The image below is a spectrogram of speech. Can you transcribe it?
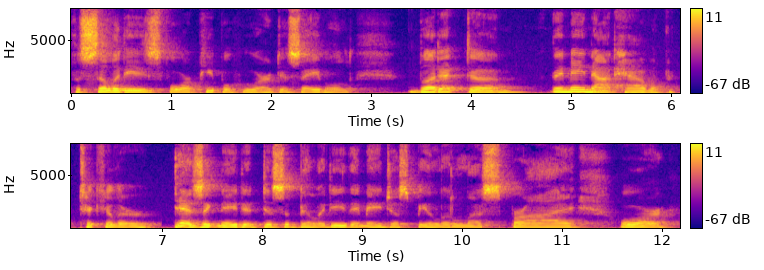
facilities for people who are disabled, but it um, they may not have a particular designated disability. They may just be a little less spry or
